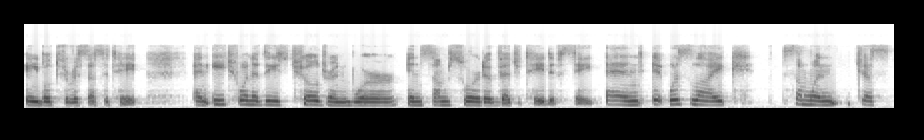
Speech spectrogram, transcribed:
able to resuscitate. And each one of these children were in some sort of vegetative state. And it was like someone just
